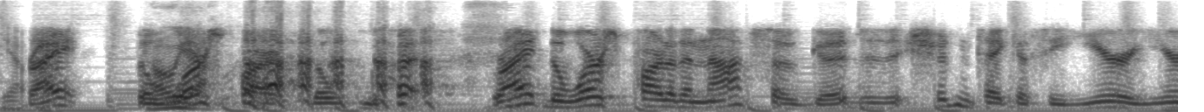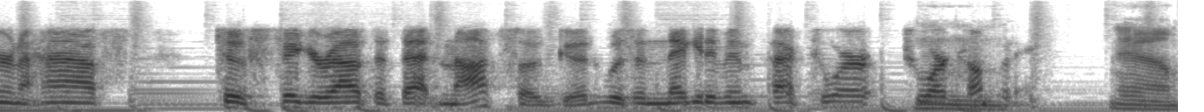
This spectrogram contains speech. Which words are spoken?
Yep. Right? The Oh, yeah. worst part, the, right? The worst part of the not so goods is it shouldn't take us a year, a year and a half to figure out that that not so good was a negative impact to our to our Mm. company. Yeah.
